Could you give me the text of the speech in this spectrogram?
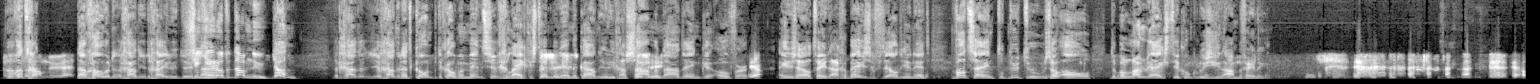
wat Rotterdam nu, hè? Nou gaan, we, dan gaan, jullie, gaan jullie dus Zit je naar- in Rotterdam nu? Jan! Dan gaat, je gaat naar dat kamp, er komen mensen, gelijkgestemden neem ik aan. Jullie gaan samen Precies. nadenken over... Ja. En jullie zijn al twee dagen bezig, vertelde je net. Wat zijn tot nu toe zoal de belangrijkste conclusies en aanbevelingen? ja,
